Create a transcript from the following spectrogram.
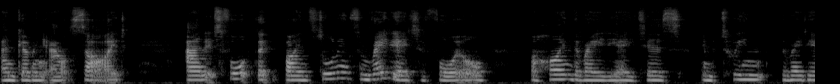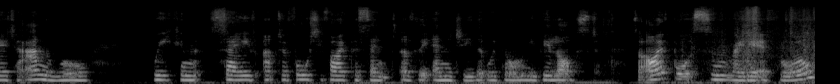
and going outside. And it's thought that by installing some radiator foil behind the radiators, in between the radiator and the wall, we can save up to 45% of the energy that would normally be lost. So I've bought some radiator foil,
